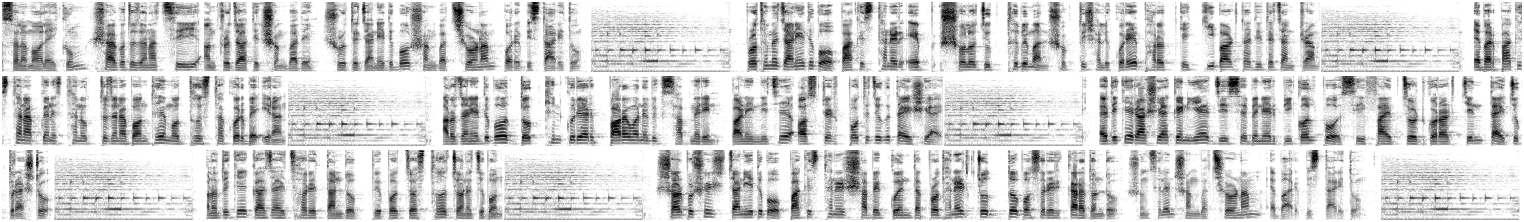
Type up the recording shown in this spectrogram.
আসসালামু আলাইকুম। স্বাগত জানাচ্ছি আন্তর্জাতিক সংবাদে। শুরুতে জানিয়ে দেব সংবাদ শিরোনাম, পরে বিস্তারিত। প্রথমে জানিয়ে দেব পাকিস্তানের এফ ষোলো যুদ্ধবিমান শক্তিশালী করে ভারতকে কি বার্তা দিতে চান ট্রাম্প। এবার পাকিস্তান, আফগানিস্তান উত্তেজনা বন্ধে মধ্যস্থা করবে ইরান। আরও জানিয়ে দেব দক্ষিণ কোরিয়ার পারমাণবিক সাবমেরিন, পানির নিচে অস্ত্রের প্রতিযোগিতা এশিয়ায়। এদিকে রাশিয়াকে নিয়ে জি সেভেনের বিকল্প সি ফাইভ জোট গড়ার চিন্তায় যুক্তরাষ্ট্র। অন্যদিকে গাজায় ঝড়ের তাণ্ডব, বিপর্যস্ত জনজীবন। সর্বশেষ জানিয়ে দেব পাকিস্তানের সাবেক গোয়েন্দা প্রধানের চোদ্দ বছরের কারাদণ্ড। শুনছিলেন সংবাদ শিরোনাম এবার বিস্তারিত।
